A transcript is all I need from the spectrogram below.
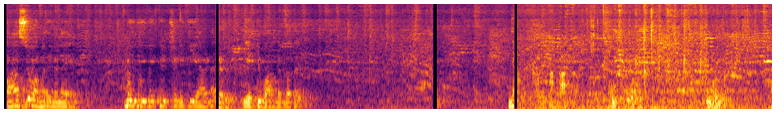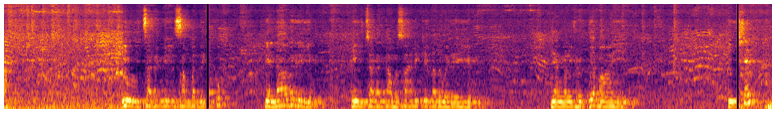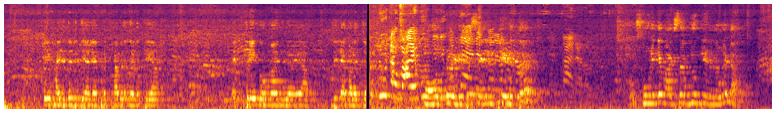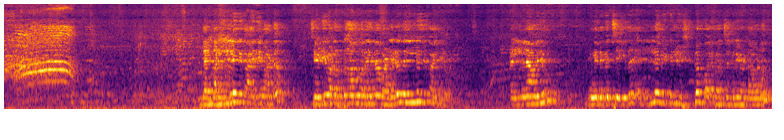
വാസു അവറുകളെ വേദിയിലേക്ക് ക്ഷണിക്കുകയാണ് ഏറ്റുവാങ്ങുന്നത്. ഈ ചടങ്ങിൽ സംബന്ധിക്കും എല്ലാവരെയും ഈ ചടങ്ങ് അവസാനിക്കുന്നത് വരെയും ഞങ്ങൾ ഹൃദ്യമായി മിഷൻ ഈ ഹരിത വിദ്യാലയ പ്രഖ്യാപനം നടത്തിയ എത്രയും ബഹുമാനായ ജില്ലാ കളക്ടർ ഫോട്ടോ എടുത്ത് സെൽഫി എടുത്ത് സ്കൂളിന്റെ വാട്സാപ്പ് ഗ്രൂപ്പിൽ ഇടണം കേട്ടോ. നല്ലൊരു കാര്യമാണ്. ചെടി വളർത്തുക എന്ന് പറയുന്നത് വളരെ നല്ലൊരു കാര്യമാണ്. എല്ലാവരും ഇങ്ങനെയൊക്കെ ചെയ്ത് എല്ലാ വീട്ടിലും ഇഷ്ടം പോലെ പച്ചക്കറി ഉണ്ടാവണം.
